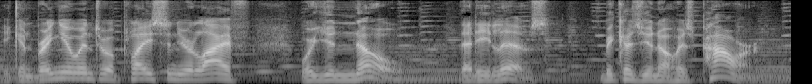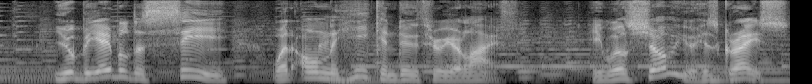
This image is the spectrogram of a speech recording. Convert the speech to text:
He can bring you into a place in your life where you know that He lives because you know His power. You'll be able to see what only He can do through your life. He will show you His grace,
